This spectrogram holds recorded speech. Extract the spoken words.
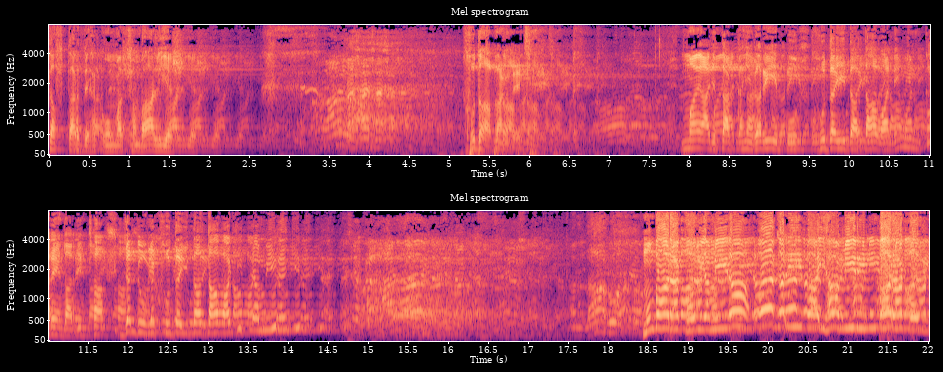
دفتر دے حکومت سنبھالیس خدا بن بیٹھے میں آج تک کہیں غریب کو خدائی دا دعویٰ نہیں کریں دا دیتا جنڈو بھی خدائی دا دعویٰ کی کیتے امیریں کیتے مبارک ہو بھی امیرہ ہاں او غریب آئی ہاں امیری مبارک ہو بھی۔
